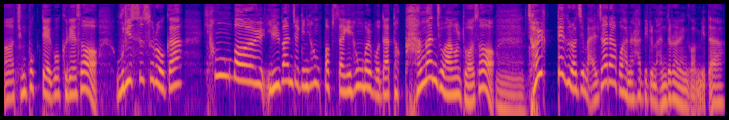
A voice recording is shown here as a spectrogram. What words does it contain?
어, 증폭되고 그래서 우리 스스로가 형벌 일반적인 형법상의 형벌보다 더 강한 조항을 두어서 음. 절 대 그러지 말자라고 하는 합의를 만들어낸 겁니다.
